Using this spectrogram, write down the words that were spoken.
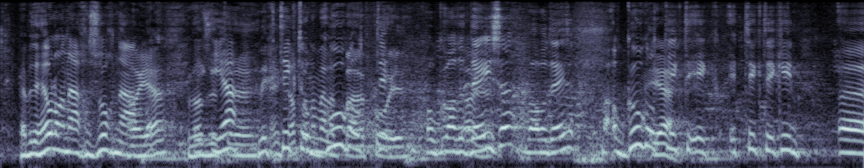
We hebben er heel lang naar gezocht namelijk. Oh ja? Was het, ja, uh, ik tikte op Google. Tik, op, we hadden oh, deze, we hadden deze. Maar op Google ja. tikte, ik, tikte ik in uh,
